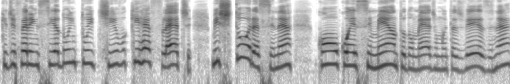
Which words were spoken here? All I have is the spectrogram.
que diferencia do intuitivo que reflete, mistura-se, né, com o conhecimento do médium muitas vezes, né,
